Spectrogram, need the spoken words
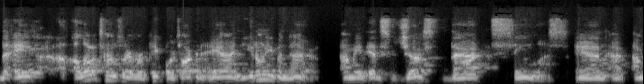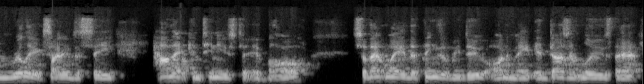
the a, a lot of times whenever people are talking to AI, you don't even know. I mean, it's just that seamless, and I, I'm really excited to see how that continues to evolve. So that way, the things that we do automate, it doesn't lose that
